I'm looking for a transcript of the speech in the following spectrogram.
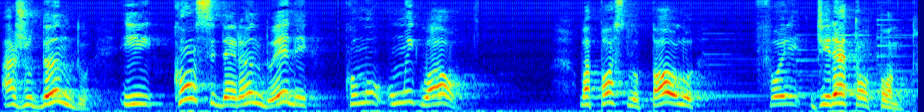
ajudando e considerando ele como um igual. O apóstolo Paulo foi direto ao ponto.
